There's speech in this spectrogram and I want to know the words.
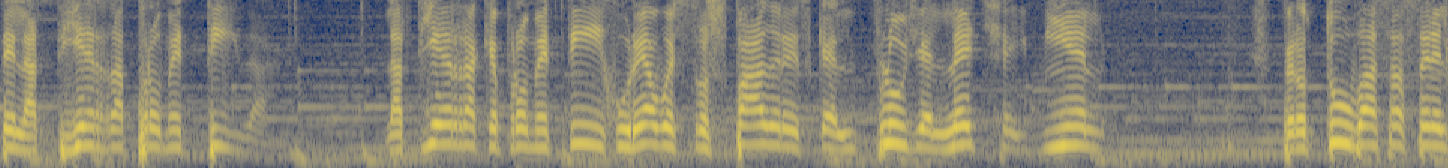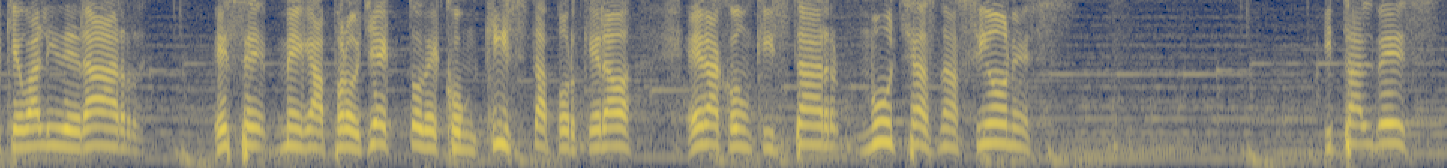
de la tierra prometida. La tierra que prometí y juré a vuestros padres que fluye leche y miel. Pero tú vas a ser el que va a liderar ese megaproyecto de conquista porque era, era conquistar muchas naciones. Y tal vez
